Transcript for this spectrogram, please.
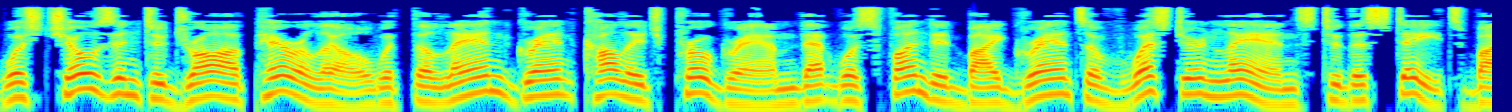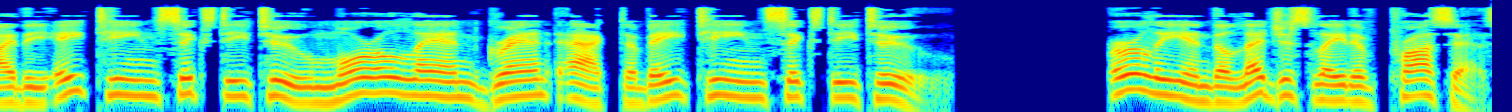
was chosen to draw a parallel with the Land Grant College program that was funded by grants of Western lands to the states by the 1862 Morrill Land Grant Act of 1862. Early in the legislative process,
